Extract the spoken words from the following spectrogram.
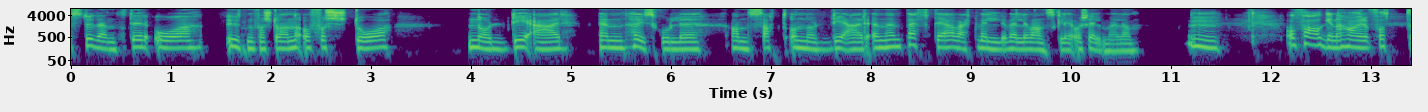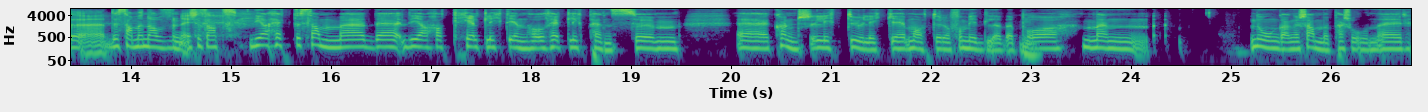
studenter og utenforstående å forstå når de er en høyskoleansatt, og når de er en NPF. Det har vært veldig, veldig vanskelig å skjelne mellom. Mm. Og fagene har jo fått eh, det samme navnet, ikke sant? De har hett det samme, de har hatt helt likt innhold, helt likt pensum. Eh, kanskje litt ulike måter å formidle det på, men noen ganger samme personer.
